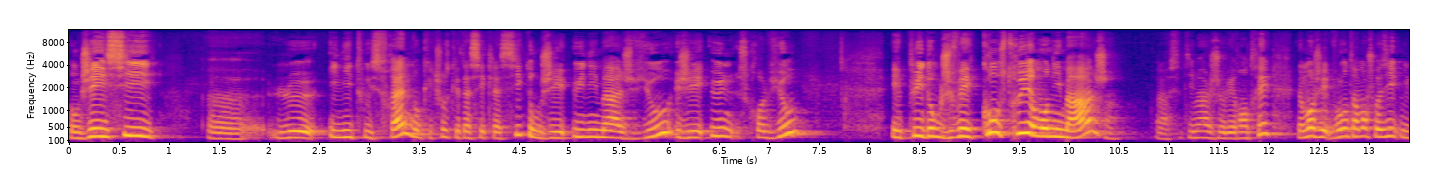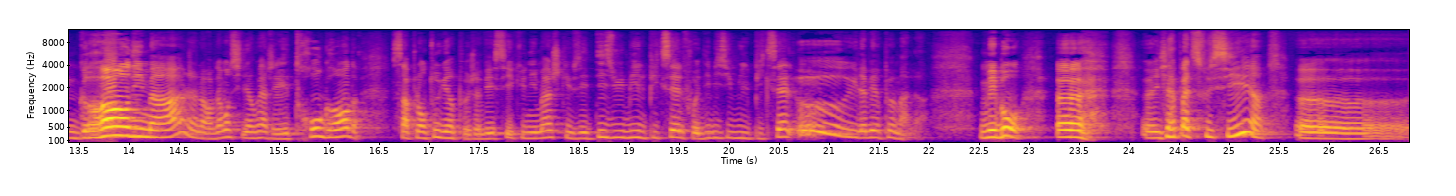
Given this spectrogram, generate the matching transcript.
Donc j'ai ici euh, le init donc quelque chose qui est assez classique. Donc j'ai une image view, j'ai une scroll view et puis donc je vais construire mon image. Alors cette image je l'ai rentrée. Moi j'ai volontairement choisi une grande image. Alors évidemment si l'image est trop grande ça plantouille un peu. J'avais essayé avec une image qui faisait 18 000 pixels x 18 000 pixels. il avait un peu mal. Mais bon, euh, il n'y a pas de souci. Euh,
